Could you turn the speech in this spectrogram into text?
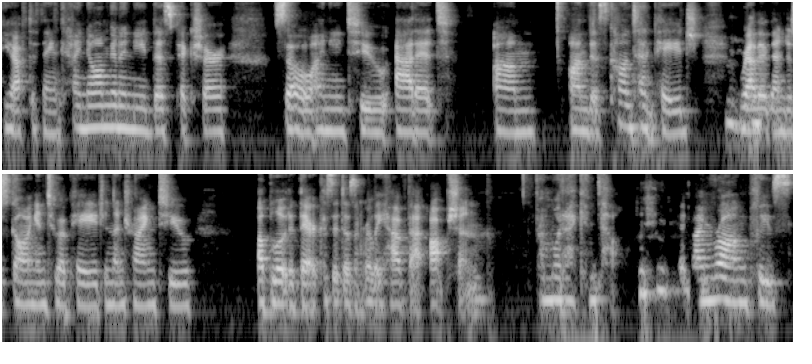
You have to think, I know I'm going to need this picture, so I need to add it um, on this content page mm -hmm. rather than just going into a page and then trying to upload it there because it doesn't really have that option, from what I can tell. if I'm wrong, please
